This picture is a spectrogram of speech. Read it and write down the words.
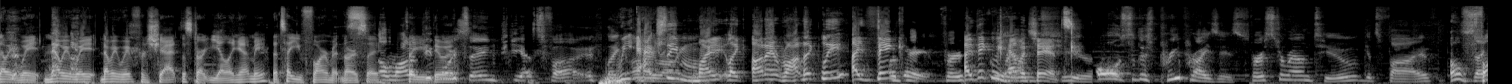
Now we wait. Now we wait. Now we wait for chat to start yelling at me. That's how you farm it, Narse. A lot how of people are saying PS5. Like, We actually might, like, unironically, I think. Okay, first I think we have a chance. two. Oh, so there's pre-prizes. First to round two gets five. Oh Second-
